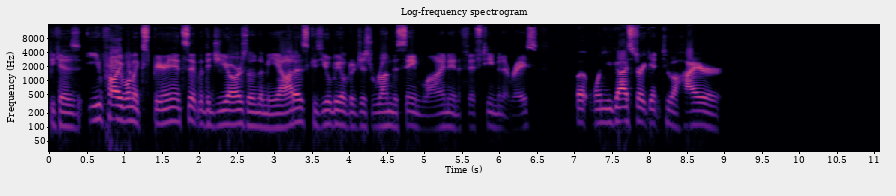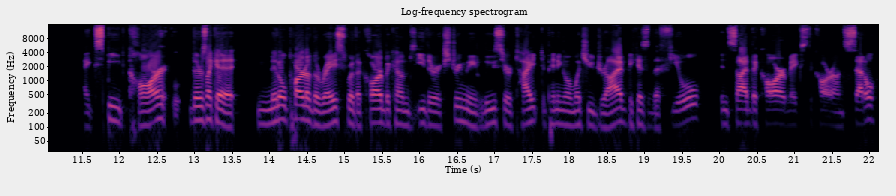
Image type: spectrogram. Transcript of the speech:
because you probably won't experience it with the GRs or the Miatas, because you'll be able to just run the same line in a 15 minute race. But when you guys start getting to a higher like speed car, there's like a middle part of the race where the car becomes either extremely loose or tight depending on what you drive because of the fuel inside the car makes the car unsettle.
